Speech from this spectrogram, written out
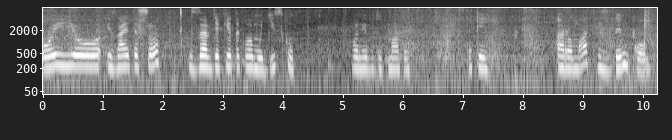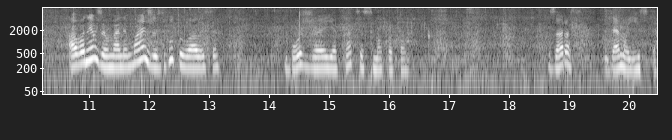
Ой-йо, і знаєте що? Завдяки такому диску вони будуть мати такий аромат з димком. А вони вже в мене майже зготувалися. Боже, яка це смакота. Зараз йдемо їсти.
